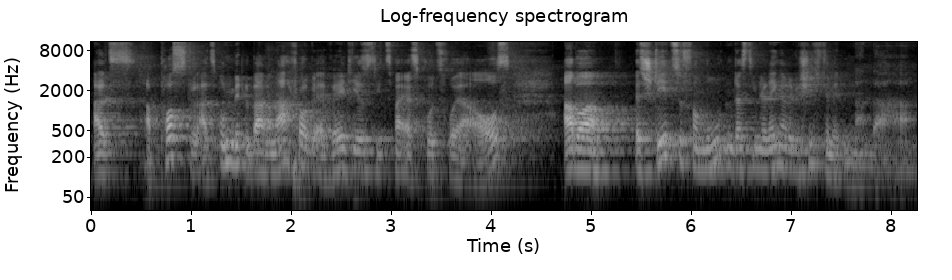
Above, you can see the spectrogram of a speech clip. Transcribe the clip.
Als Apostel, als unmittelbare Nachfolger erwählt Jesus die zwei erst kurz vorher aus. Aber es steht zu vermuten, dass die eine längere Geschichte miteinander haben.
